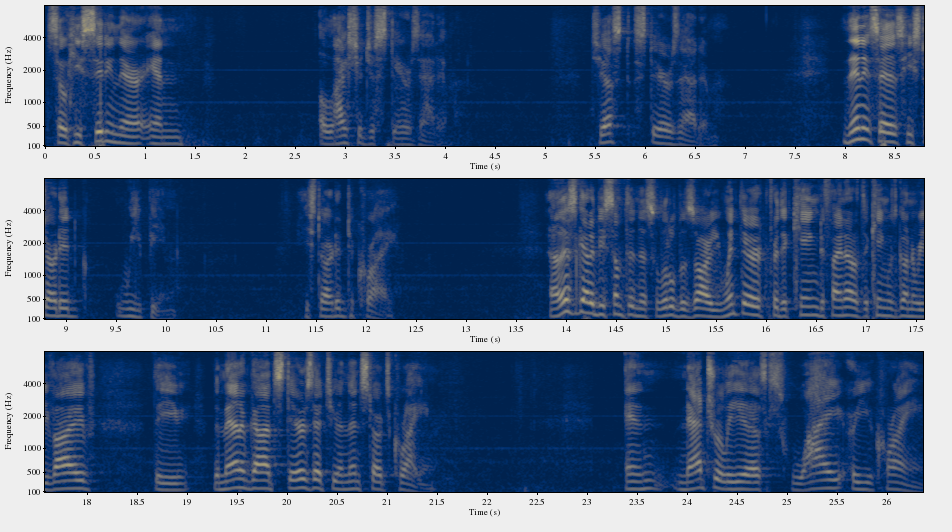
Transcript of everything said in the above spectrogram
so he's sitting there, and Elisha just stares at him. Just stares at him. Then it says he started weeping he started to cry. Now, this has got to be something that's a little bizarre. You went there for the king to find out if the king was going to revive. The, the man of God stares at you and then starts crying. And naturally asks, Why are you crying?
